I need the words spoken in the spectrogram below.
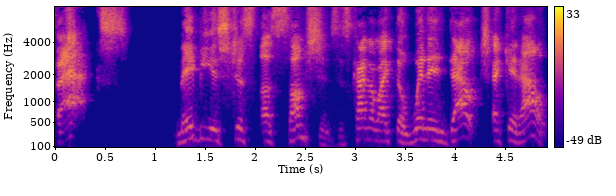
facts maybe it's just assumptions. It's kind of like the when in doubt check it out.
